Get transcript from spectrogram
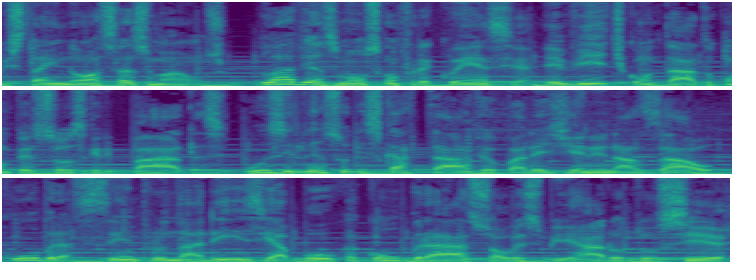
está em nossas mãos. Lave as mãos com frequência, evite contato com pessoas gripadas, use lenço descartável para higiene nasal, cubra sempre o nariz e a boca com o braço ao espirrar ou tossir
